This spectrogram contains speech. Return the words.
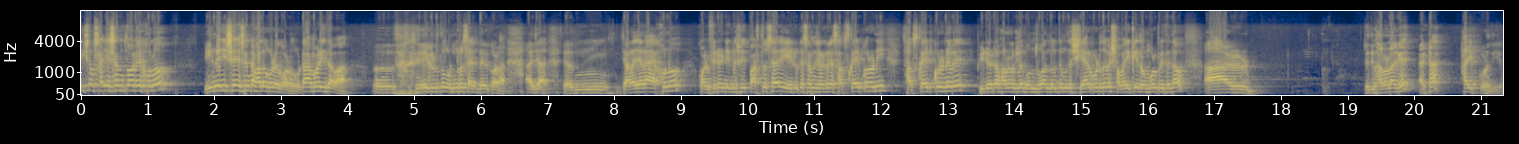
এইসব সাজেশান তো অনেক হলো। ইংরেজি সাজেশানটা ভালো করে করো, ওটা আমারই দেওয়া। এগুলো তো অন্য স্যারদের করা। আচ্ছা যারা যারা এখনও confident English with Partha sir, এই এডুকেশন চ্যানেলটাকে সাবস্ক্রাইব করনি সাবস্ক্রাইব করে নেবে। ভিডিওটা ভালো লাগলে বন্ধু বান্ধবদের মধ্যে শেয়ার করে দেবে, সবাইকে নম্বর পেতে দাও। আর যদি ভালো লাগে একটা হাইপ করে দিও।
